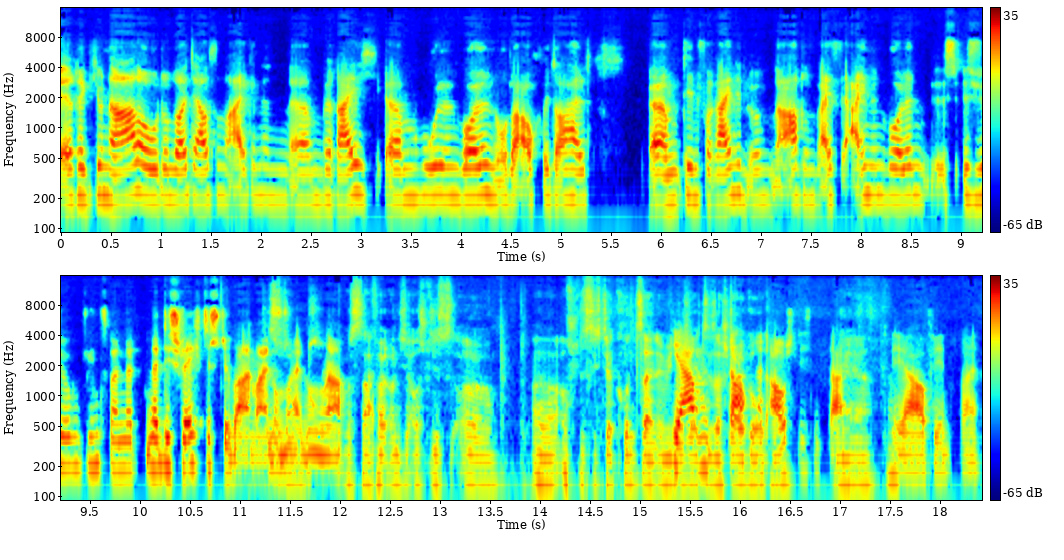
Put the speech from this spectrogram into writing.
regionaler oder Leute aus dem eigenen ähm, Bereich ähm, holen wollen oder auch wieder halt ähm, den Verein in irgendeiner Art und Weise einen wollen, ist, ist Jürgen Klinsmann nicht, nicht die schlechteste Wahl, meiner Meinung nach. Aber es darf halt auch nicht ausschließ, äh, äh, ausschließlich der Grund sein, irgendwie Ja, dieser, Stallgeruch. nicht ausschließend sagen. Ja, ja, auf jeden Fall.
